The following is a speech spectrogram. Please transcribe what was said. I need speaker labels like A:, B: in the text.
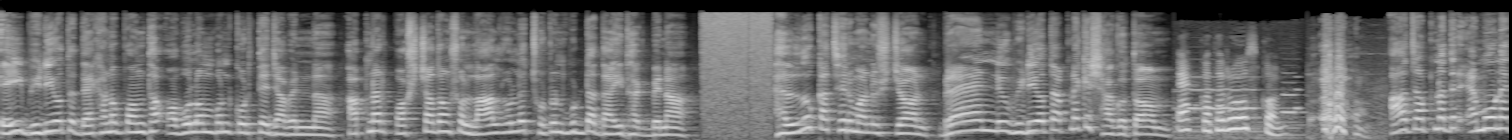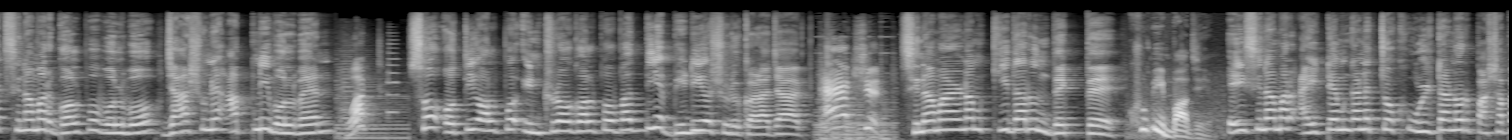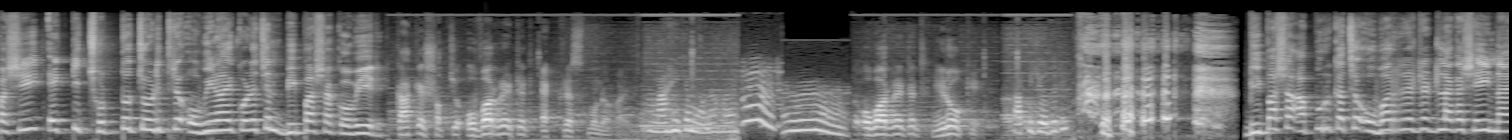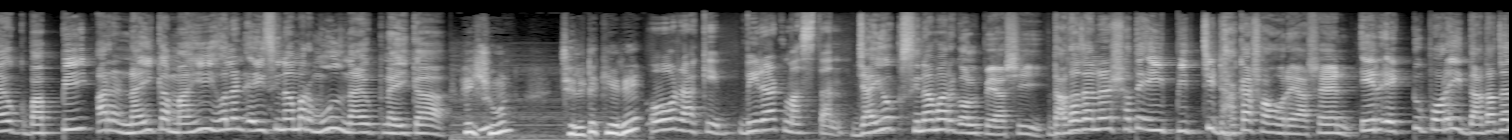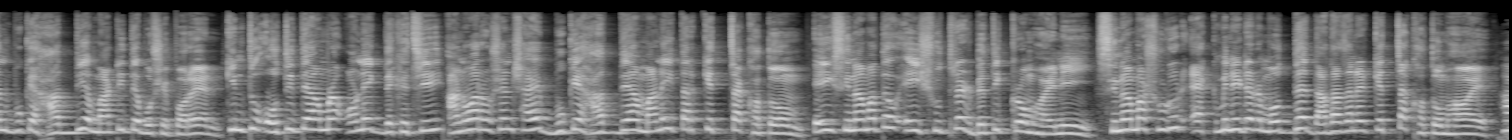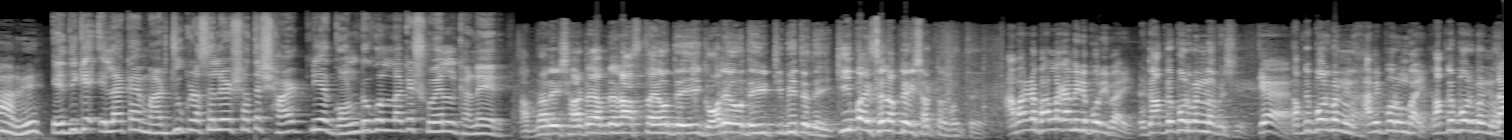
A: এই ভিডিওতে দেখানো পন্থা অবলম্বন করতে যাবেন না। আপনার পশ্চাদ অংশ লাল হলে ছোটন বুড্ডা দায়ী থাকবে না। হ্যালো কাছের মানুষজন ব্র্যান্ড নিউ ভিডিওতে আপনাকে স্বাগতম।
B: এক কথা রোজ কম।
A: আজ আপনাদের এমন এক সিনেমার গল্প বলব যা শুনে আপনি বলবেন
C: হোয়াট
A: সো অতি অল্প ইন্ট্রো গল্প বাদ দিয়ে ভিডিও শুরু করা যাক।
C: অ্যাকশন
A: সিনেমার নাম কি দারুণ দেখতে?
D: খুবই বাজে।
A: এই সিনেমার আইটেম গানের চোখ উল্টানোর পাশাপাশি একটি ছোট্ট চরিত্রে অভিনয় করেছেন বিপাশা কবির।
D: কাকে সবচেয়ে ওভাররেটেড অ্যাক্ট্রেস মনে হয়?
B: মাহিকে মনে হয়।
D: ওভাররেটেড হিরোকে
B: পাপি চৌধুরী?
A: বিপাশা আপুর কাছে ওভাররেটেড লাগা সেই নায়ক বাপ্পি আর নায়িকা মাহি হলেন এই সিনেমার মূল নায়ক নায়িকা
C: এই শুন ছেলেটা কে রে?
E: ও রাকিব বিরাট মাস্তান।
A: যাই হোক সিনেমার গল্পে আসি। দাদাজানের সাথে এই পিচ্চি ঢাকা শহরে আসেন। এর একটু পরেই দাদাজান বুকে হাত দিয়ে মাটিতে বসে পড়েন। কিন্তু অতীতে আমরা অনেক দেখেছি আনোয়ার হোসেন সাহেব বুকে হাত দেয়া মানেই তার কেচ্চা খতম। এই সিনেমাতেও এই সূত্রের ব্যতিক্রম হয়নি। সিনেমা শুরুর এক মিনিটের মধ্যে দাদাজানের কেচ্চা খতম হয়।
C: আরে।
A: এদিকে এলাকায় মার্জুক রাসেলের সাথে শার্ট নিয়ে গন্ডগোল লাগে সোহেল খানের।
F: আপনার এই শার্টে আপনি রাস্তায়ও দেই ঘরেও দেই টিভিতে দেই। কি পাইছেন আপনি এই শার্টটার মধ্যে?
G: আমার এটা ভালো লাগে আমি এটা পরি ভাই।
F: এটা আপনি পরবেন না বেশি।
G: কে?
F: আপনি পরবেন না।
G: আমি পরুম ভাই।
F: আপনি পরবেন না।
